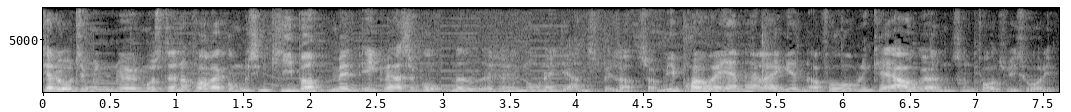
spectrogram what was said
kan du til min øh, modstander for at være god med sin keeper, men ikke være så god med øh, nogle af de andre spillere. Så vi prøver igen heller igen, og forhåbentlig kan jeg afgøre den sådan forholdsvis hurtigt.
